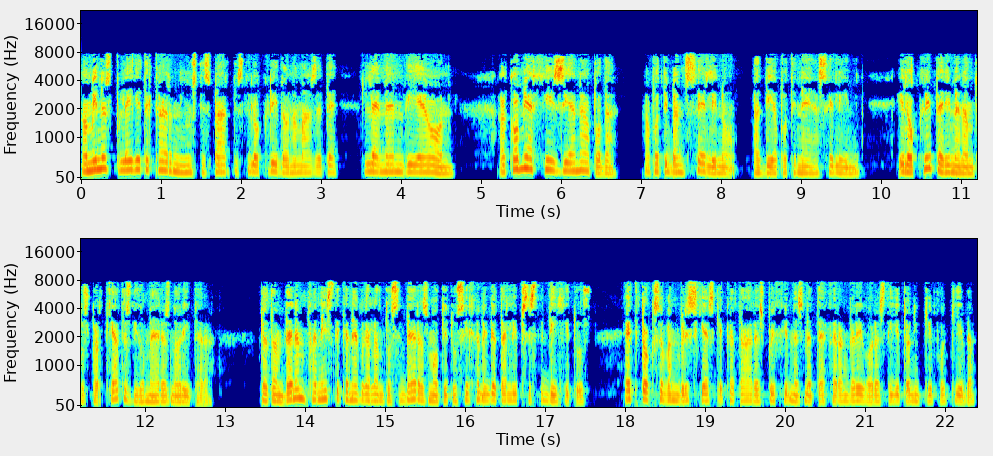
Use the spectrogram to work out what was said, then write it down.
Ο μήνας που λέγεται Κάρνιος της Σπάρτης στη Λοκρίδα ονομάζεται λέμε διαιών. Ακόμη αρχίζει ανάποδα, από την Πανσέλινο αντί από τη Νέα Σελήνη. Οι Λοκροί περίμεναν τους Παρτιάτες δύο μέρες νωρίτερα. Και όταν δεν εμφανίστηκαν έβγαλαν το συμπέρασμα ότι τους είχαν εγκαταλείψει στην τύχη τους. Εκτόξευαν βρισιές και κατάρες που οι φήμες μετέφεραν γρήγορα στη γειτονική φωκίδα,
